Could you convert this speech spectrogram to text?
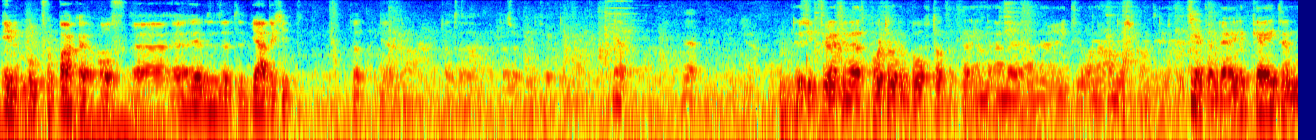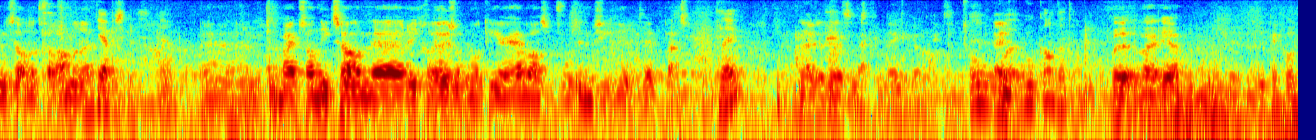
in een boek verpakken. Of dat, dat- ja, dat je. Dat, ja, dat, eh, dat is ook een ontwikkeling. Ja. Dus ik vind het inderdaad kort door de bocht dat het aan de, aan de, aan de retail, aan de handelskant ligt. Het Ja. zit door de hele keten, zal het veranderen. ja, precies. Ja. Eh, maar het zal niet zo'n eh, rigoureuze ommekeer hebben als bijvoorbeeld in de muziekwereld heeft plaatsgevonden. Nee? Nee, dat, dat, dat denk ik ook niet. Hoe, En- hoe kan dat dan? Maar, maar ja, ik ben gewoon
